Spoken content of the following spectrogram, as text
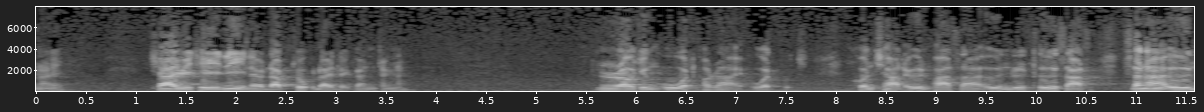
ไหน ใช้วิธีนี้แล้วดับทุกข์ได้ด้วยกันทั้งนั้นเราจึงอวดเขาได้ อวดคนชาติอื่นภาษาอื่น หรือถือศาสนาอื่น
